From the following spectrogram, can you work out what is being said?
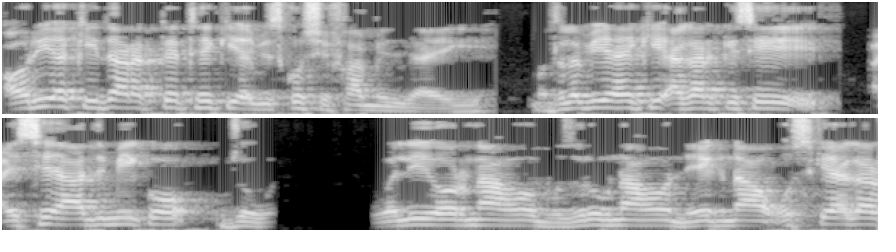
और ये अकीदा रखते थे कि अब इसको शिफा मिल जाएगी। मतलब यह है कि अगर किसी ऐसे आदमी को जो वली और ना हो, बुज़ुर्ग ना हो, नेक ना हो, उसके अगर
